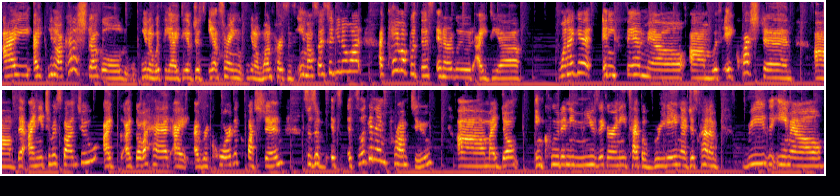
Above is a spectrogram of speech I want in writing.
I, I, you know, I kind of struggled, you know, with the idea of just answering, you know, one person's email. So I said, you know what? I came up with this interlude idea. When I get any fan mail um, with a question um, that I need to respond to, I, I go ahead, I, I record a question. So it's, a, it's, it's like an impromptu. Um, I don't include any music or any type of greeting. I just kind of read the email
